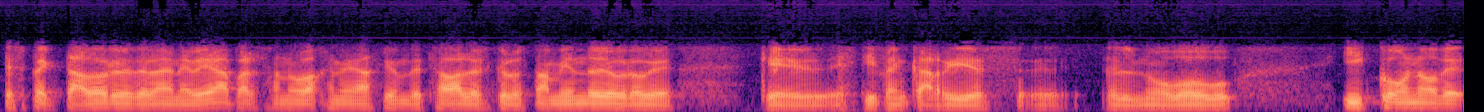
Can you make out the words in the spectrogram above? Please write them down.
espectadores de la NBA, para esa nueva generación de chavales que lo están viendo, yo creo que que Stephen Curry es eh, el nuevo icono de,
